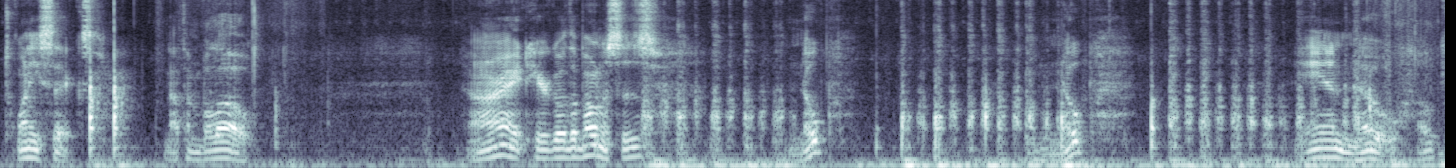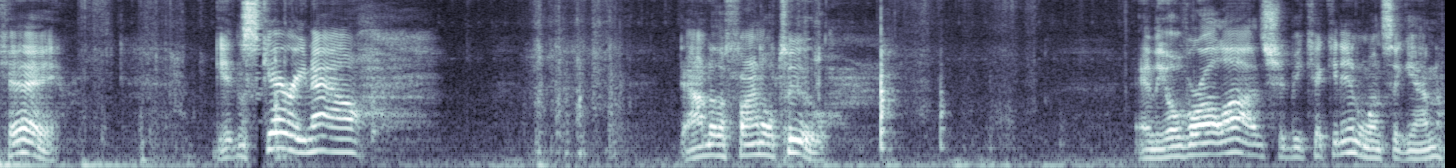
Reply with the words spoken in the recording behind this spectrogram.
26. Nothing below. Alright, here go the bonuses. Nope. Nope. And no. Okay. Getting scary now. Down to the final two. And the overall odds should be kicking in once again.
